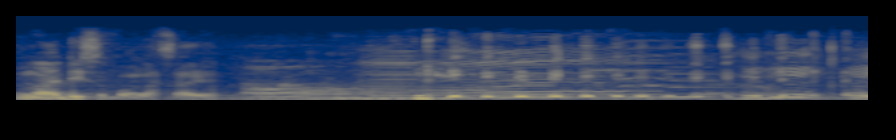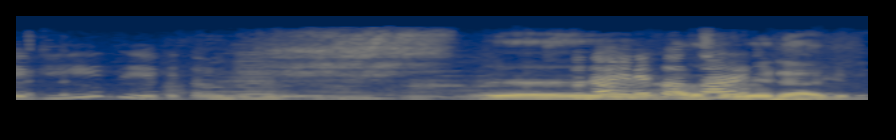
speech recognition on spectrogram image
enggak di sekolah saya Oh. Jadi kayak gitu ya kita udah. Ya, Sudah, ini harus berbeda gitu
